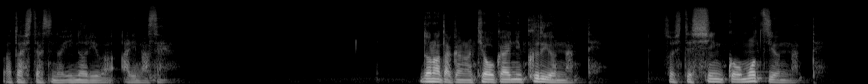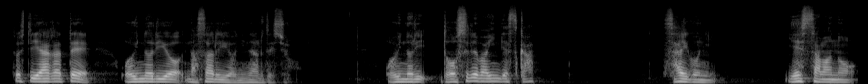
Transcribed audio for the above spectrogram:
私たちの祈りはありません。どなたかが教会に来るようになってそして信仰を持つようになってそしてやがてお祈りをなさるようになるでしょう。お祈りどうすればいいんですか？最後にイエス様の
